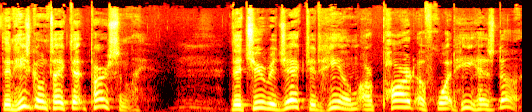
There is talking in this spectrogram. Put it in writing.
then He's going to take that personally. That you rejected Him are part of what He has done.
